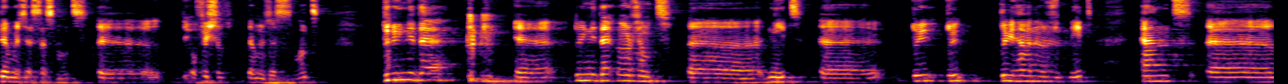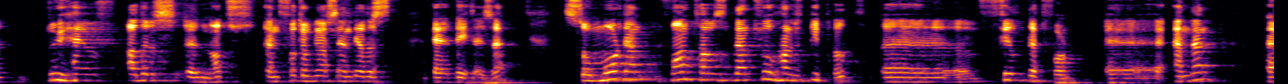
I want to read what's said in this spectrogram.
damage assessment, the official damage assessment? Do you need a do you need an urgent need? do you, do, do you have an urgent need? And do you have others uh, notes and photographs and the others uh, data as well? So more than 1,200 people uh, filled that form. Uh, and then uh,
